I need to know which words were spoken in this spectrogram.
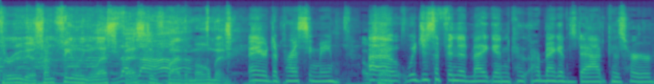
Through this. I'm feeling less festive by the moment. And you're depressing me. Okay. Uh, we just offended Megan, 'cause- her Megan's dad, because her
